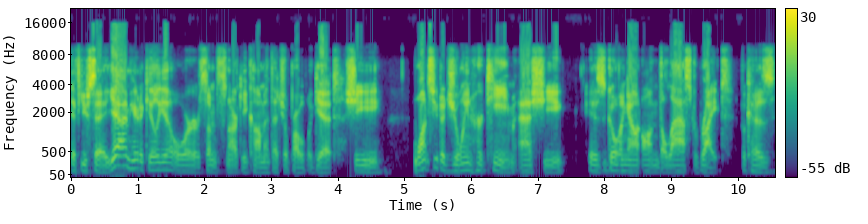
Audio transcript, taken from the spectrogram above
if you say, "Yeah, I'm here to kill you," or some snarky comment that you'll probably get, she wants you to join her team as she is going out on the last right because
